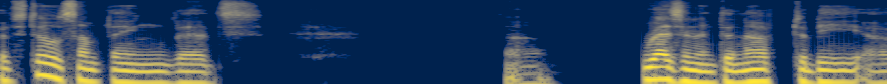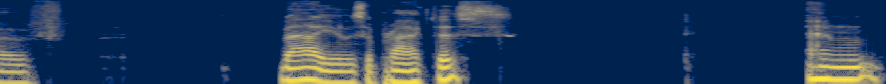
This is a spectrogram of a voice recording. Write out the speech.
but still something that's uh, resonant enough to be of value as a practice. And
